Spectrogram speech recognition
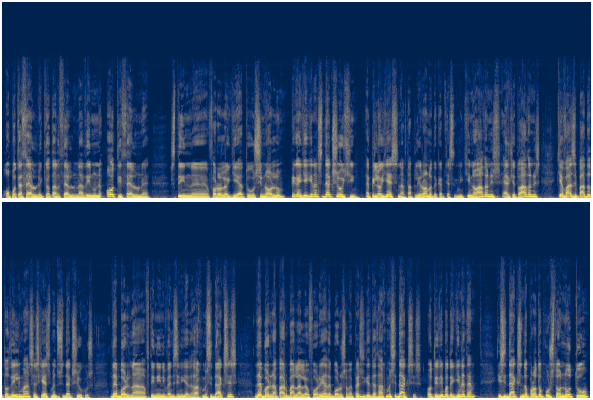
όποτε θέλουν και όταν θέλουν να δίνουν ό,τι θέλουν στην ε, φορολογία του συνόλου. Πήγαν και γίναν συνταξιούχοι. Επιλογές είναι αυτά. Πληρώνονται κάποια στιγμή. Και είναι ο Άδωνης, έρχεται ο Άδωνης και βάζει πάντα το δίλημα σε σχέση με τους συνταξιούχους. Δεν μπορεί να φτηνεί η βενζίνη γιατί δεν θα έχουμε συντάξεις. Δεν μπορεί να πάρουμε άλλα λεωφορεία. Δεν μπορούσαμε πέρσι γιατί δεν θα έχουμε συντάξεις. Οτιδήποτε γίνεται, η συντάξη είναι το πρώτο που στο νου του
